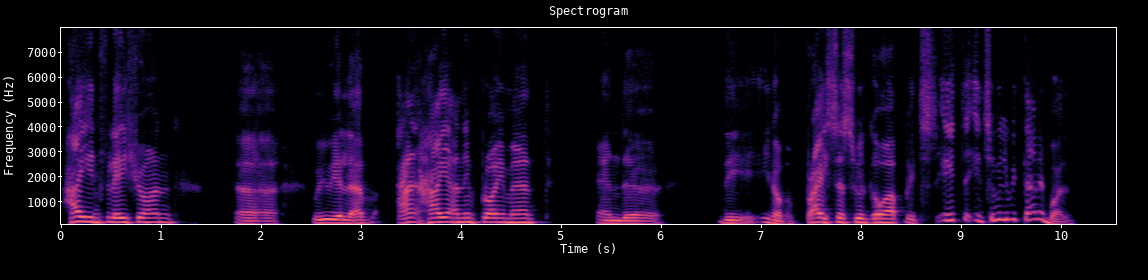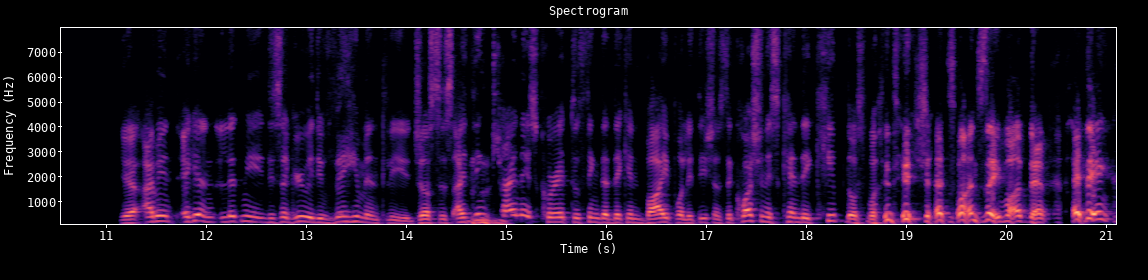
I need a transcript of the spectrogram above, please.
high inflation, uh, we will have un high unemployment, and uh, the you know prices will go up. It's it it will be terrible. Yeah, I mean, again, let me disagree with you vehemently, Justice. I think China is correct to think that they can buy politicians. The question is, can they keep those politicians once they bought them? I think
